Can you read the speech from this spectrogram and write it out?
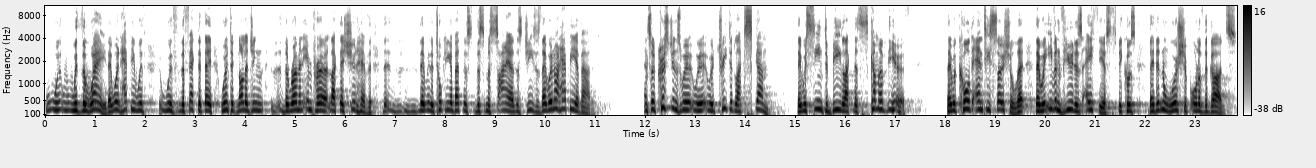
with the way. They weren't happy with, with the fact that they weren't acknowledging the Roman emperor like they should have. They were talking about this, this Messiah, this Jesus. They were not happy about it. And so Christians were, were, were treated like scum. They were seen to be like the scum of the earth. They were called antisocial. They, they were even viewed as atheists because they didn't worship all of the gods.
